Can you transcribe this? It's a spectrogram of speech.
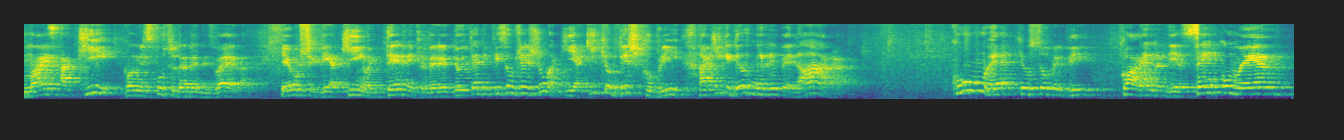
Mas aqui, quando expulso da Venezuela, eu cheguei aqui em 80, em fevereiro de 80, e fiz um jejum aqui. Aqui que eu descobri, aqui que Deus me revelara como é que eu sobrevivi 40 dias sem comer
